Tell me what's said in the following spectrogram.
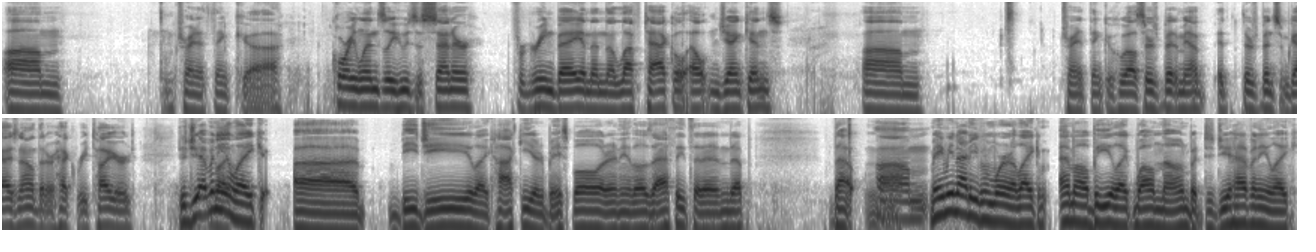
Um, I'm trying to think. Uh, Corey Linsley, who's a center for Green Bay, and then the left tackle Elgton Jenkins. Um, trying to think of who else. There's been. I mean, I, it, there's been some guys now that are heck retired. Did you have any But- like uh BG like hockey or baseball or any of those athletes that ended up that Um, maybe not even were like MLB like well known, but did you have any like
